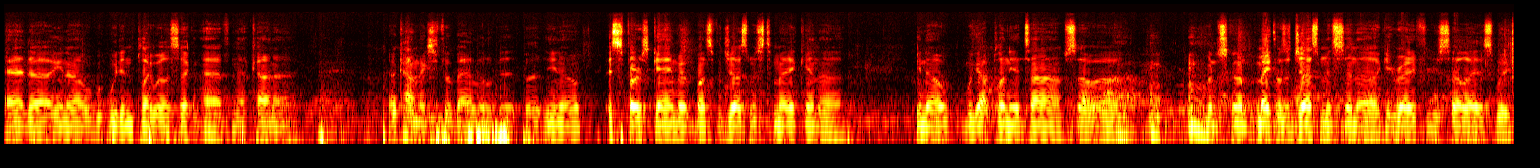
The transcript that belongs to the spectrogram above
and uh, you know we didn't play well the second half, and that kind of that kind of makes you feel bad a little bit. But you know it's the first game, we have a bunch of adjustments to make, and uh, you know we got plenty of time, so uh, we're just gonna make those adjustments and uh, get ready for UCLA this week.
